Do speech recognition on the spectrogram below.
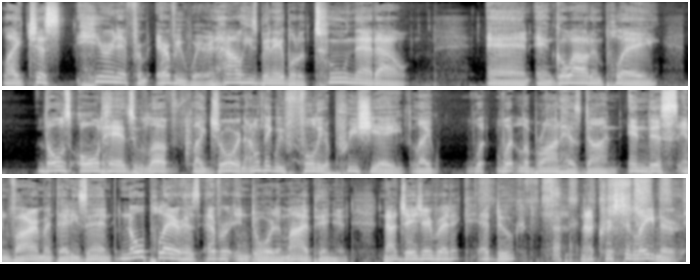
like, just hearing it from everywhere and how he's been able to tune that out and and go out and play those old heads who love like Jordan, I don't think we fully appreciate like what what LeBron has done in this environment that he's in. No player has ever endured, in my opinion, not JJ Redick at Duke, not Christian Laettner,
